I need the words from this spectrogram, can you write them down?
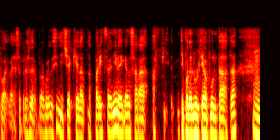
poi vai a sapere se è vero, però quello che si dice è che la- l'apparizione di Negan sarà a fi- tipo nell'ultima puntata. Mm.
